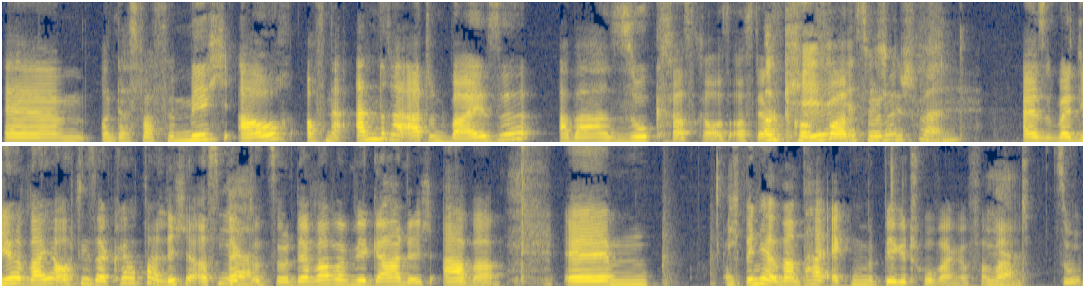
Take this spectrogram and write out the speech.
Ähm, und das war für mich auch auf eine andere Art und Weise, aber so krass raus aus der okay, Komfortzone. Jetzt bin ich gespannt. Also bei dir war ja auch dieser körperliche Aspekt ja. und so, der war bei mir gar nicht. Aber ähm, ich bin ja über ein paar Ecken mit Birgit Schrowange verwandt. Ja. So.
